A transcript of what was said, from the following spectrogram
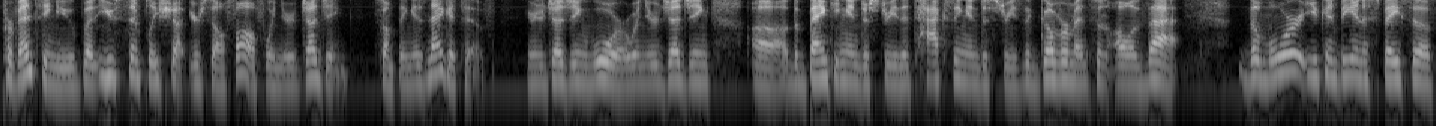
preventing you, but you simply shut yourself off when you're judging something is negative. You're judging war, when you're judging uh, the banking industry, the taxing industries, the governments, and all of that. The more you can be in a space of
